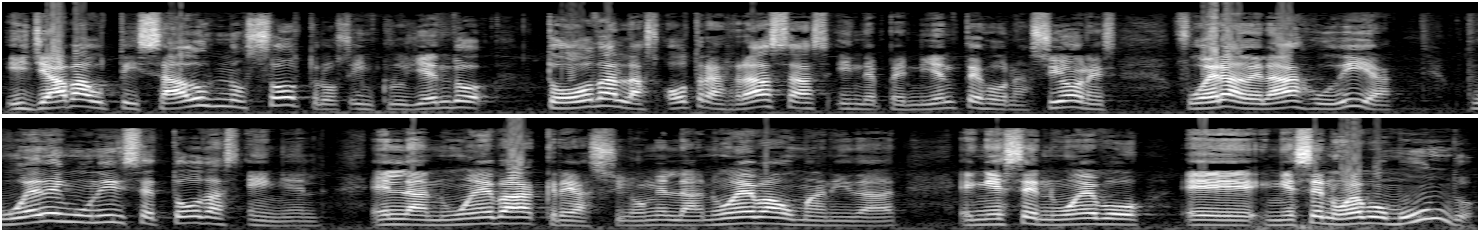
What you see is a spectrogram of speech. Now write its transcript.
y ya bautizados nosotros, incluyendo todas las otras razas independientes o naciones fuera de la judía pueden unirse todas en Él, en la nueva creación, en la nueva humanidad, en ese nuevo, eh, en ese nuevo mundo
